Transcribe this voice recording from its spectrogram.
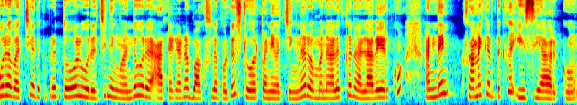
ஊற வச்சு அதுக்கப்புறம் தோல் உரித்து நீங்கள் வந்து ஒரு ஏர்டைட்டான பாக்ஸில் போட்டு ஸ்டோர் பண்ணி வச்சிங்கன்னா ரொம்ப நாளுக்கு நல்லாவே இருக்கும். அண்ட் தென் சமைக்கிறதுக்கு ஈஸியாக இருக்கும்.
